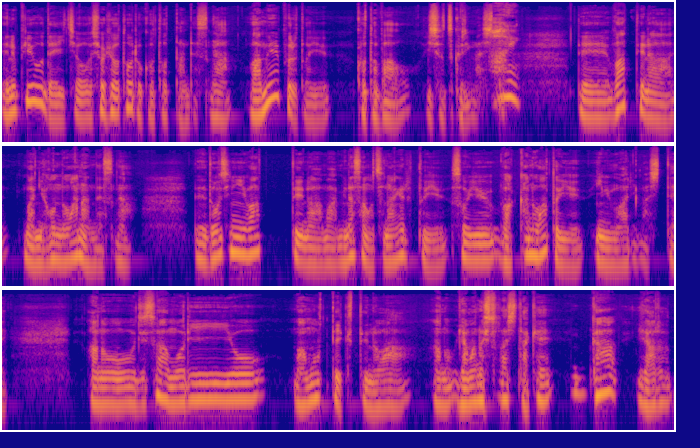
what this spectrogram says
NPO で一応商標登録を取ったんですが和メープルという言葉を一応作りました。はい、で和っていうのは、まあ、日本の和なんですがで同時に和っていうのは、まあ、皆さんをつなげるというそういう輪っかの和という意味もありましてあの実は森を守っていくっていうのはあの山の人たちだけがやる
